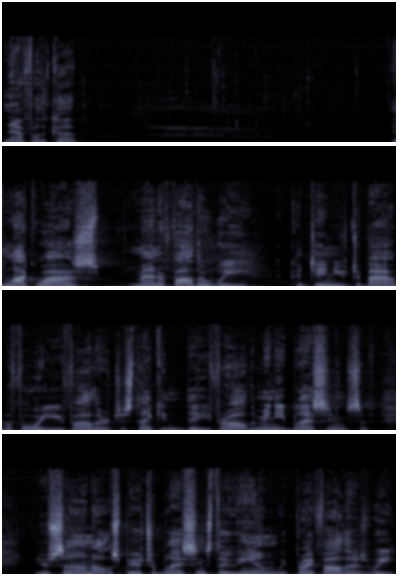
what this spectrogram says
now for the cup. And likewise manner, Father, we continue to bow before you, Father, just thanking Thee for all the many blessings of your Son, all the spiritual blessings through Him. We pray, Father, as we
